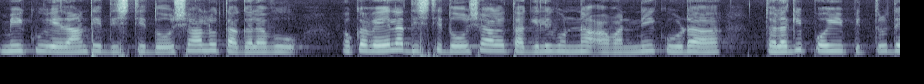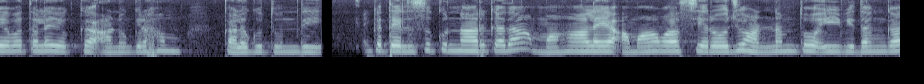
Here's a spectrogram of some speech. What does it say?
మీకు ఎలాంటి దిష్టి దోషాలు తగలవు. ఒకవేళ దిష్టి దోషాలు తగిలి ఉన్న అవన్నీ కూడా తొలగిపోయి పితృదేవతల యొక్క అనుగ్రహం కలుగుతుంది. ఇక తెలుసుకున్నారు కదా మహాలయ అమావాస్య రోజు అన్నంతో ఈ విధంగా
